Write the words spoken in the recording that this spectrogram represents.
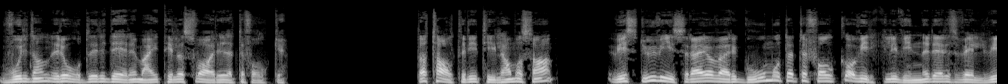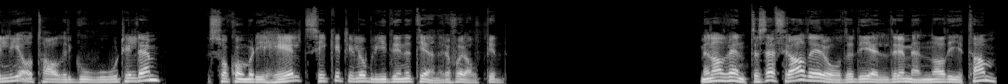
«Hvordan råder dere meg til å svare dette folket?» Da talte de til ham og sa, «Hvis du viser deg å være god mot dette folket og virkelig vinner deres velvilje og taler gode ord til dem, så kommer de helt sikkert til å bli dine tjenere for alltid.» Men han ventet seg fra det rådet de eldre mennene hadde gitt ham,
